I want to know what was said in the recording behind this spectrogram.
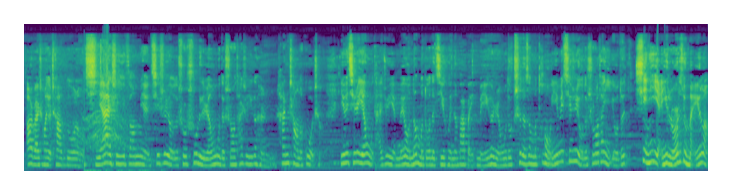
二百场也差不多了。喜爱是一方面，其实有的时候梳理人物的时候，它是一个很酣畅的过程，因为其实演舞台剧也没有那么多的机会能把每每一个人。物都吃的这么透，因为其实有的时候他有的戏你演一轮他就没了，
